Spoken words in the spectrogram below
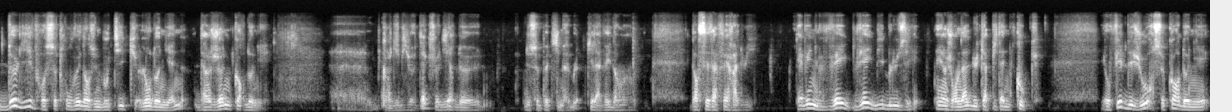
Deux livres se trouvaient dans une boutique londonienne d'un jeune cordonnier. Euh, quand je dis bibliothèque, je veux dire de, ce petit meuble qu'il avait dans, ses affaires à lui. Il y avait une vieille, vieille Bible usée et un journal du capitaine Cook. Et au fil des jours, ce cordonnier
